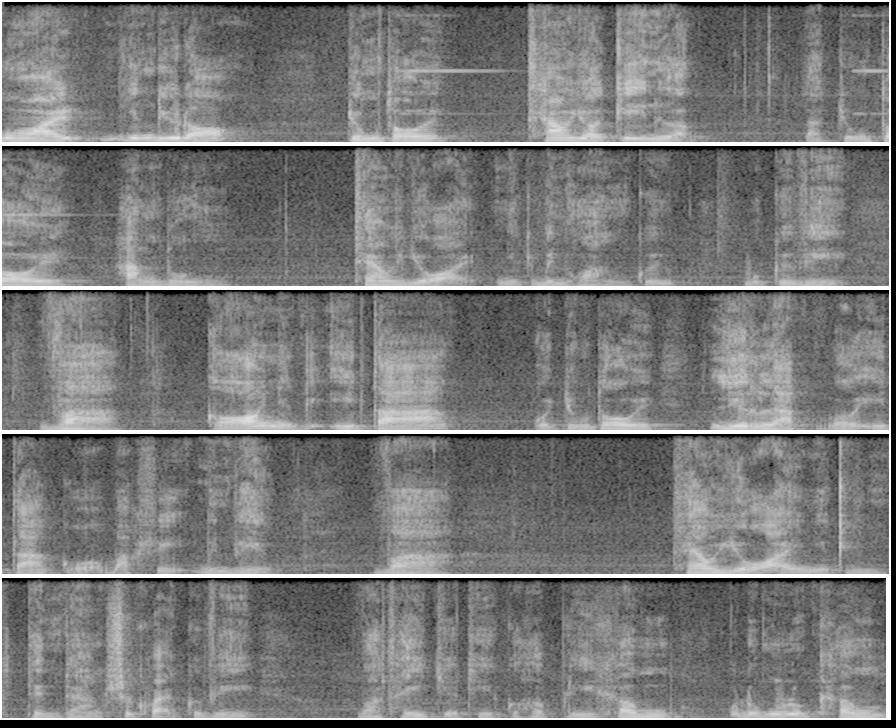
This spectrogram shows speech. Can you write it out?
ngoài những điều đó chúng tôi theo dõi kỹ nữa là chúng tôi hàng tuần theo dõi những cái bệnh hoạn của, của quý vị và có những cái y tá của chúng tôi liên lạc với y tá của bác sĩ bệnh viện và theo dõi những cái tình trạng sức khỏe của quý vị và thấy chữa trị có hợp lý không, có đúng lúc không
